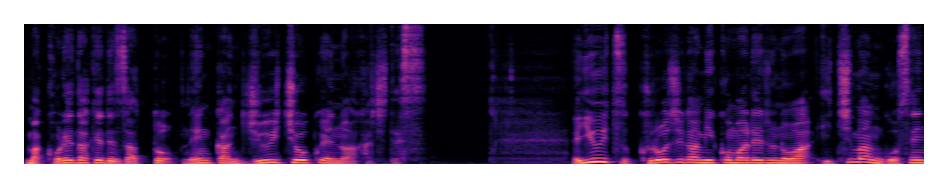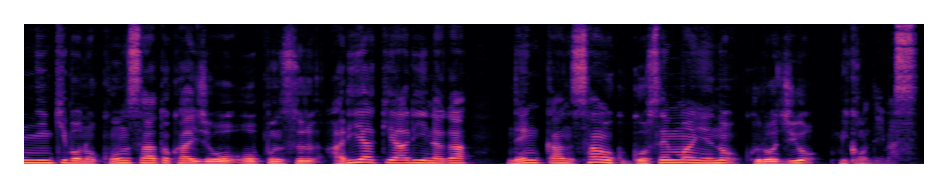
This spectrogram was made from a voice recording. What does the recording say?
まあ、これだけでざっと年間11億円の赤字です。唯一黒字が見込まれるのは1万5000人規模のコンサート会場をオープンする有明アリーナが年間3億5000万円の黒字を見込んでいます。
